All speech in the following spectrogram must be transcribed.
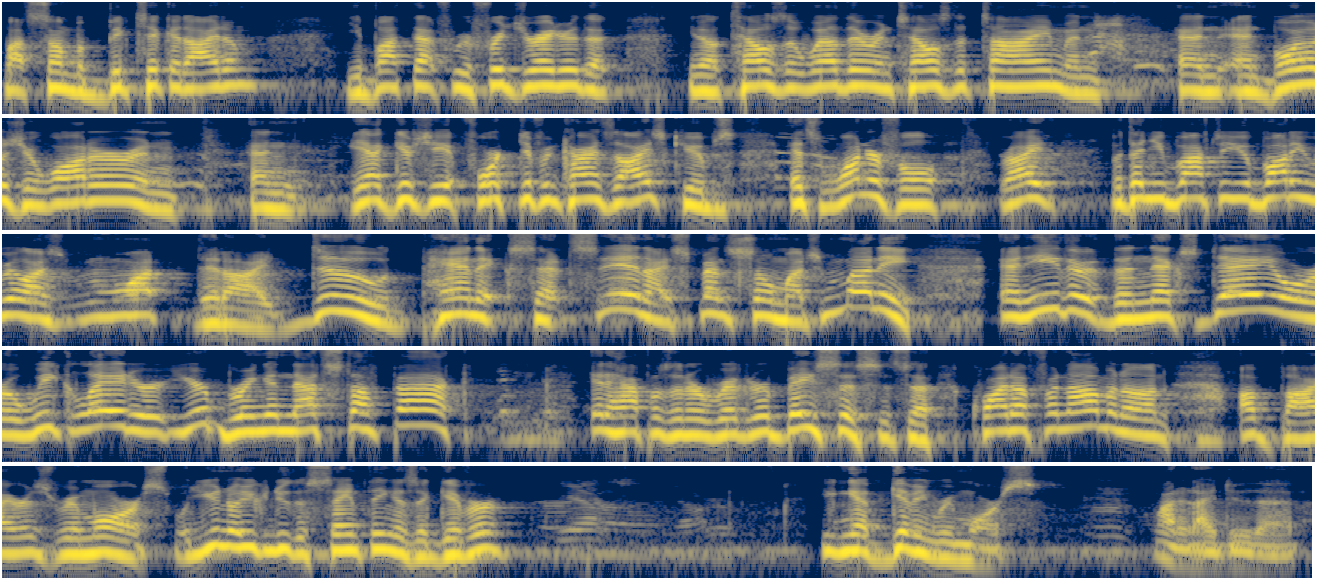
Bought some big ticket item? You bought that refrigerator that you know tells the weather and tells the time and and and boils your water and and yeah, gives you four different kinds of ice cubes. It's wonderful, right? But then you after your body realize, what did I do? Panic sets in. I spent so much money, and either the next day or a week later, you're bringing that stuff back. It happens on a regular basis. It's a quite a phenomenon of buyer's remorse. Well, you know you can do the same thing as a giver. Yes. You can have giving remorse. Why did I do that?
